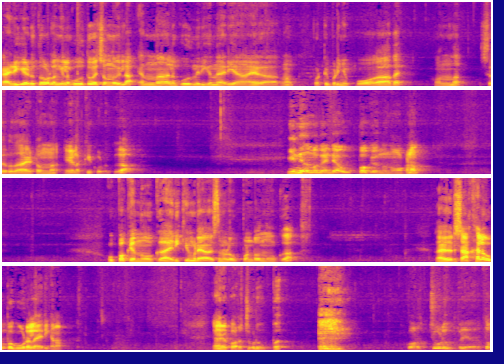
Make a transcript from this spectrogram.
കഴുകി എടുത്തോളെങ്കിലും കൊതുത്ത് വെച്ചൊന്നുമില്ല. എന്നാലും കുതിർന്നിരിക്കുന്ന അരി ആയ കാരണം പൊട്ടിപ്പൊടിഞ്ഞ് പോകാതെ ഒന്ന് ചെറുതായിട്ടൊന്ന് ഇളക്കി കൊടുക്കുക. ഇനി നമുക്ക് അതിന്റെ ഉപ്പൊക്കെ ഒന്ന് നോക്കണം. ഉപ്പൊക്കെ നോക്കുക. അരിക്കും കൂടെ ആവശ്യത്തിനുള്ള ഉപ്പുണ്ടോ എന്ന് നോക്കുക. അതായത് ഒരു ശകല ഉപ്പ് കൂടുതലായിരിക്കണം. ഞാൻ കുറച്ചുകൂടി ഉപ്പ്. കുറച്ചുകൂടി ഉപ്പ് ചേർത്തു.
